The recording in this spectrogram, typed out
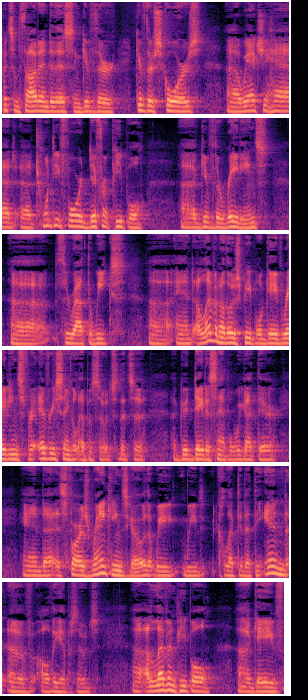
put some thought into this and give their, give their scores. Uh, we actually had uh, 24 different people uh, give their ratings uh, throughout the weeks, uh, and 11 of those people gave ratings for every single episode. So, that's a, a good data sample we got there. And uh, as far as rankings go, that we we collected at the end of all the episodes, uh, eleven people gave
